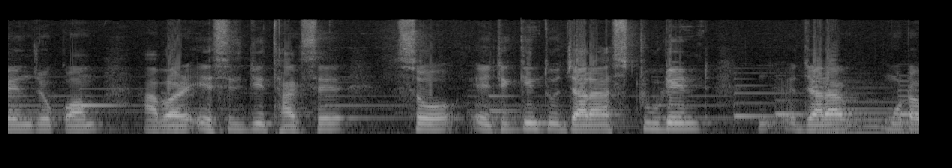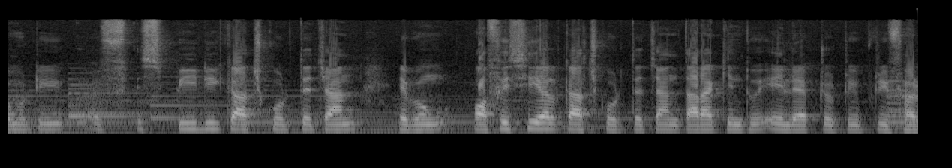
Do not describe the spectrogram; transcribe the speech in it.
রেঞ্জও কম, আবার এসএসডি থাকছে। সো এটি কিন্তু যারা স্টুডেন্ট যারা মোটামুটি স্পিডি কাজ করতে চান এবং অফিসিয়াল কাজ করতে চান, তারা কিন্তু এই ল্যাপটপটি প্রিফার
